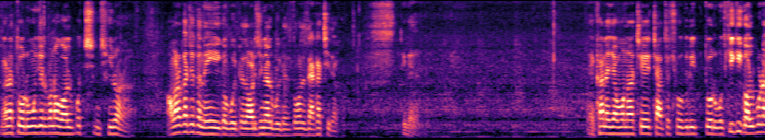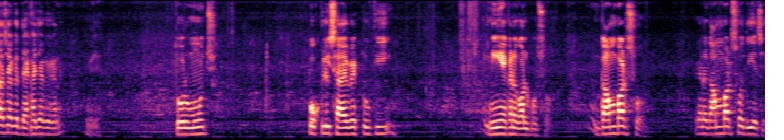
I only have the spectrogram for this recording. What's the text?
এখানে তরমুজের কোনো গল্প ছিল না। আমার কাছে তো নেই এই বইটা, অরিজিনাল বইটা, তোমাদের দেখাচ্ছি, দেখো। ঠিক আছে। এখানে যেমন আছে চাচা চৌধুরীর তরমুজ। কী কী গল্পটা আছে? আগে দেখা যাক এখানে। তরমুজ, পকলি সাহেবের টুপি নিয়ে এখানে গল্প শো। গাম্বার শো। এখানে গাম্বার শো দিয়েছে।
